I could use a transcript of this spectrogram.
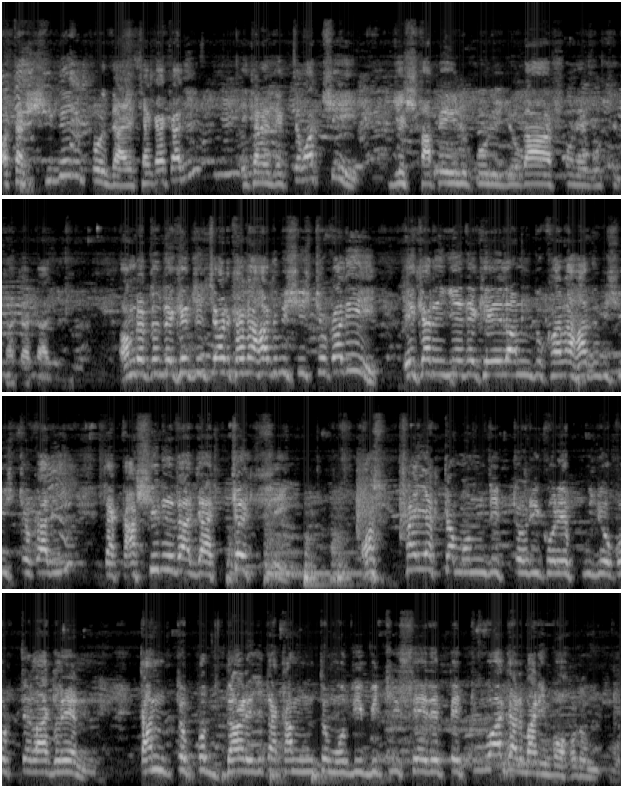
অর্থাৎ শিবের উপর দায় থাকা কালী। এখানে দেখতে পাচ্ছি যে সাপের উপর যোগাসনে বসে থাকা কালী। আমরা তো দেখেছি চারখানা হাত বিশিষ্ট কালী এখানে গিয়ে দেখে এলাম দুখানা হাত বিশিষ্ট কালী তা কাশীর রাজা চৈত সিং অস্থায়ী একটা মন্দির তৈরি করে পুজো করতে লাগলেন। কান্ত পোদ্দার যেটা কান্ত মোদী ব্রিটিশের পেটুয়া যার বাড়ি বহরমপুর।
